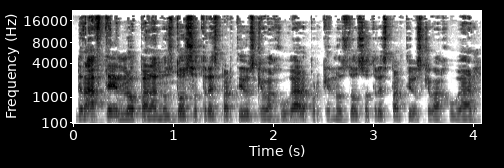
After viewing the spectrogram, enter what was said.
Draftenlo para los dos o tres partidos que va a jugar, porque en los dos o tres partidos que va a jugar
